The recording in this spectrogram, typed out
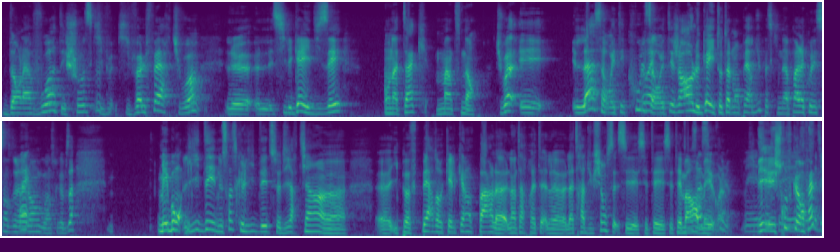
dans la voix des choses qu'ils veulent faire, tu vois. Le, si les gars ils disaient On attaque maintenant. Tu vois, et là, ça aurait été cool, ça aurait été genre, oh, le gars est totalement perdu parce qu'il n'a pas la connaissance de la langue ou un truc comme ça. Mais bon, l'idée, ne serait-ce que l'idée de se dire, tiens, euh, euh, ils peuvent perdre quelqu'un par l'interprète, la, traduction. C'était, c'était marrant, mais, mais, je trouve qu'en fait,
